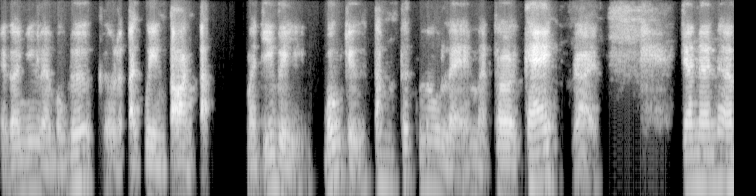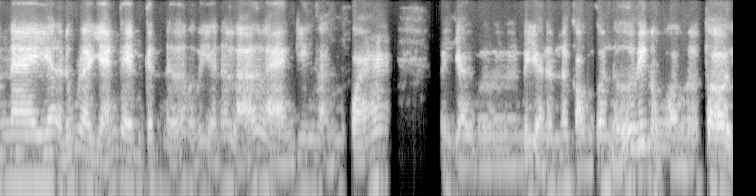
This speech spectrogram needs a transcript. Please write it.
Thì coi như là một đứa là tài quyền toàn tập mà chỉ vì bốn chữ tâm thức nô lệ mà thôi. Ok rồi cho nên hôm nay là đúng ra giảng thêm kinh nữa mà bây giờ nó lỡ làng duyên phận quá. Bây giờ bây giờ nó nó còn có nửa tiếng đồng hồ nữa thôi.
